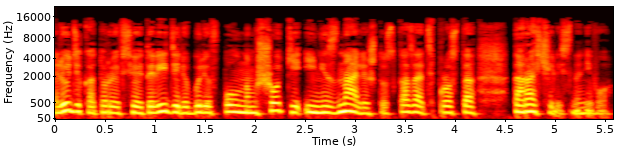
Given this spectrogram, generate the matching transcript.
Люди, которые все это видели, были в полном шоке и не знали, что сказать, просто таращились на него.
